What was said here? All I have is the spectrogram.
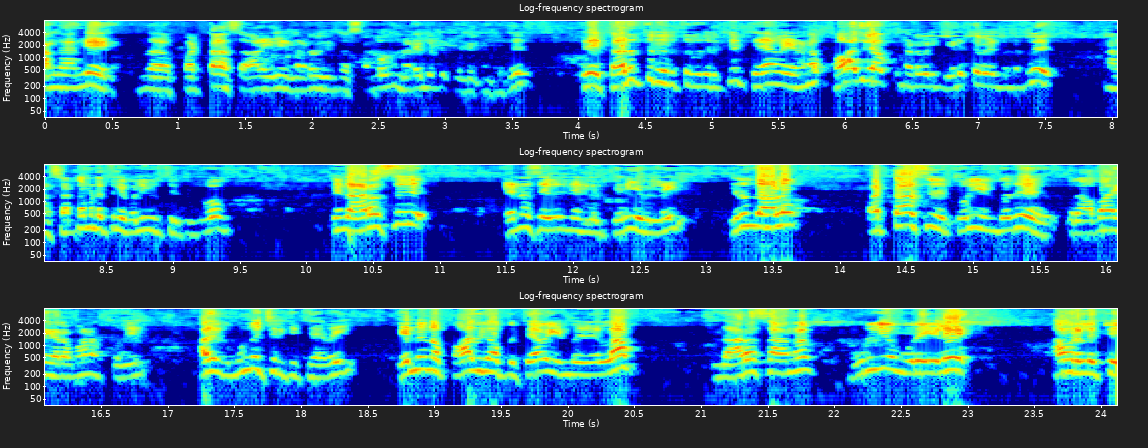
அங்கங்கே இந்த பட்டாசு ஆலையிலே நடைபெறுகின்ற சம்பவம் நடைபெற்றுக் கொண்டிருக்கின்றது. இதை தடுத்து நிறுத்துவதற்கு தேவையான பாதுகாப்பு நடவடிக்கை எடுக்க வேண்டும் என்று நாங்கள் சட்டமன்றத்தில் வலியுறுத்தியிருக்கின்றோம். இந்த அரசு என்ன செய்வது எங்களுக்கு தெரியவில்லை. இருந்தாலும் பட்டாசு தொழில் என்பது ஒரு அபாயகரமான தொழில். அதற்கு முன்னெச்சரிக்கை தேவை. என்னென்ன பாதுகாப்பு தேவை என்பதையெல்லாம் இந்த அரசாங்கம் உரிய முறையிலே அவர்களுக்கு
